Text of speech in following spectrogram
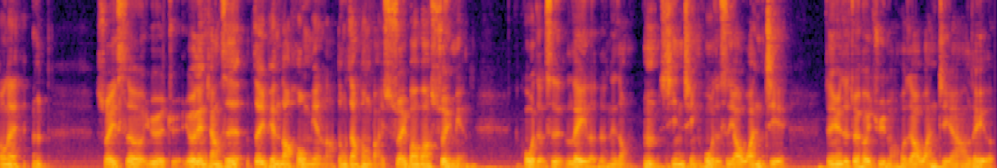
OK。睡色月绝，有点像是这一篇到后面啦，动张空白，睡包括睡眠，或者是累了的那种、心情，或者是要完结，这因为是最后一句嘛，或者要完结啊，累了，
